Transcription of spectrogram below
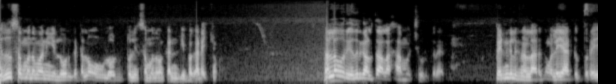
எது சம்மந்தமாக நீங்கள் லோன் கட்டாலும் உங்களுக்கு லோன் தொழில் சம்மந்தமாக கண்டிப்பாக கிடைக்கும். நல்ல ஒரு எதிர்காலத்தை அழகா அமைச்சு கொடுக்குறாரு. பெண்களுக்கு நல்லா இருக்கும். விளையாட்டுத்துறை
